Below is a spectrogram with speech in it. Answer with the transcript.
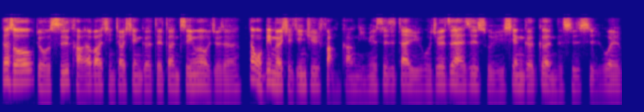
那时候有思考要不要请教宪哥这段，是因为我觉得，但我并没有写进去访纲里面，是在于我觉得这还是属于宪哥个人的私事，我也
